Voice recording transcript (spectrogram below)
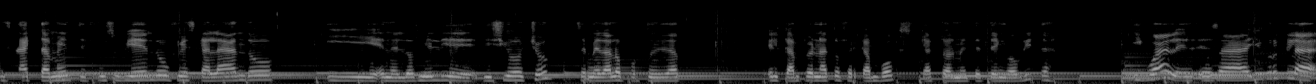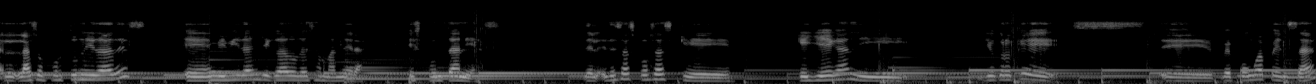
exactamente, fui subiendo, fui escalando y en el 2018 se me da la oportunidad el campeonato Fercan Box que actualmente tengo ahorita. Igual, eh, o sea, yo creo que las oportunidades en mi vida han llegado de esa manera, espontáneas, de, esas cosas que, que, llegan y yo creo que eh, me pongo a pensar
